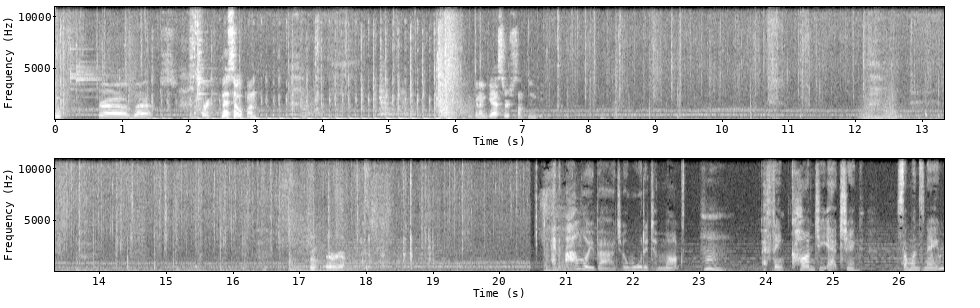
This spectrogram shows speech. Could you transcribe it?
Oop. Grab that. Gonna break this open. I'm gonna guess there's something. Ooh, there we go. An alloy badge awarded to Mark. Hmm. A faint kanji etching. Someone's name?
